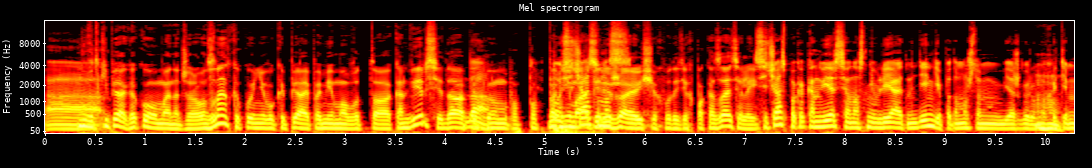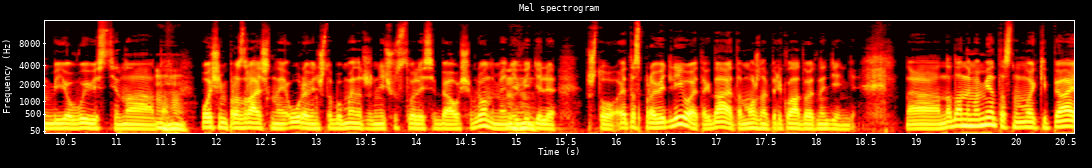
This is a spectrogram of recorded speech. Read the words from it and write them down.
А, Ну вот KPI какого менеджера? Он знает, какой у него KPI, помимо вот а, конверсии, да, Да. помимо, по- по- Но помимо у нас- опережающих вот этих показателей? Сейчас пока конверсия у нас не влияет на деньги, потому что, я же говорю, мы Мгм. хотим ее вывести на там, Мгм. очень прозрачный уровень, чтобы менеджеры не чувствовали себя ущемленными, они Мгм. видели, что это справедливо, и тогда это можно перекладывать на деньги. А, На данный момент основной KPI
